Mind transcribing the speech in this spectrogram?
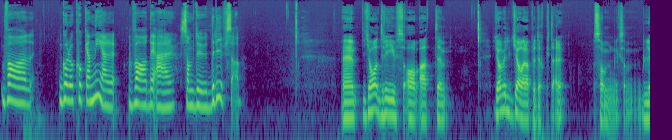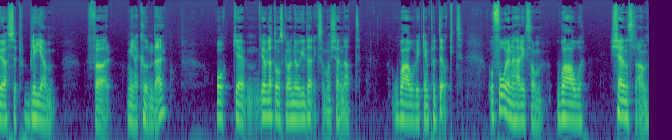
Vad går det att koka ner vad det är som du drivs av? Eh, jag drivs av att eh, jag vill göra produkter som liksom löser problem för mina kunder. Och jag vill att de ska vara nöjda liksom och känna att wow vilken produkt. Och få den här liksom wow-känslan.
